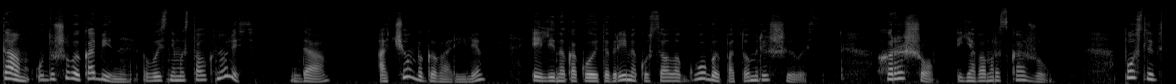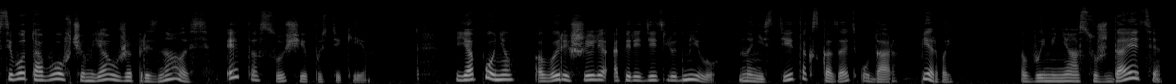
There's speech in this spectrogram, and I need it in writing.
Там, у душевой кабины, вы с ним и столкнулись? Да. О чем вы говорили? Элина какое-то время кусала губы, потом решилась. Хорошо, я вам расскажу. После всего того, в чем я уже призналась, это сущие пустяки. Я понял, вы решили опередить Людмилу, нанести, так сказать, удар первой. Вы меня осуждаете?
